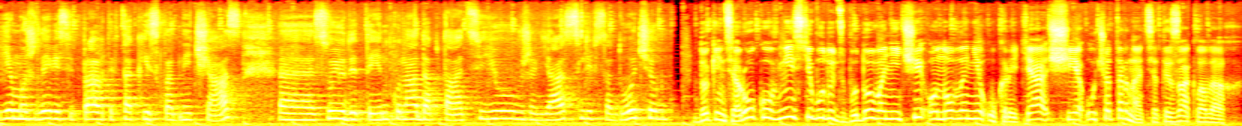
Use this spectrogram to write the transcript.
Є можливість відправити в такий складний час е, свою дитинку на адаптацію вже в яслі, в садочок. До кінця року в місті будуть збудовані чи оновлені укриття ще у 14 закладах.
